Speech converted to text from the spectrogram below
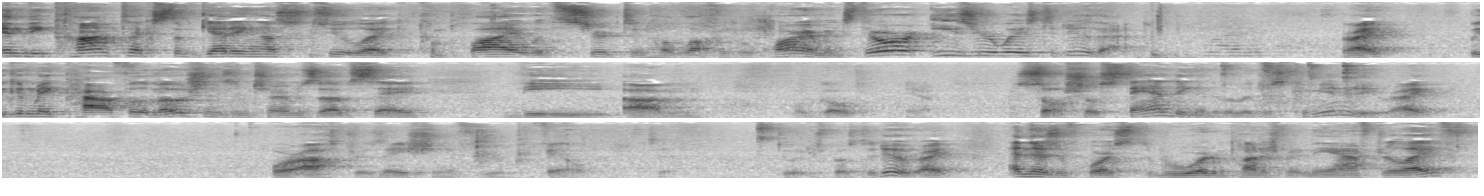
In the context of getting us to like comply with certain halachic requirements, there are easier ways to do that, Right. right? We can make powerful emotions in terms of, say, the um, we'll go, you know, social standing in the religious community, right? Or ostracization if you fail to do what you're supposed to do, right? And there's of course the reward and punishment in the afterlife,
